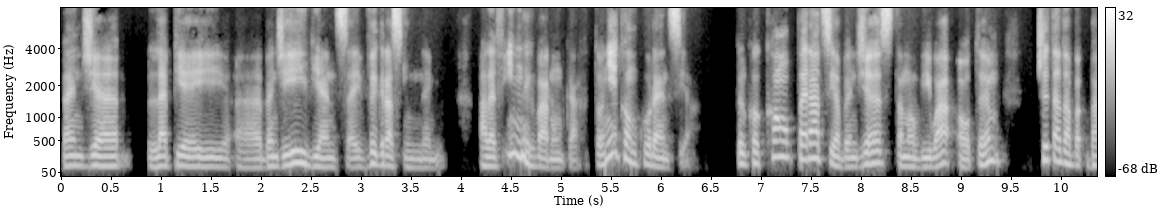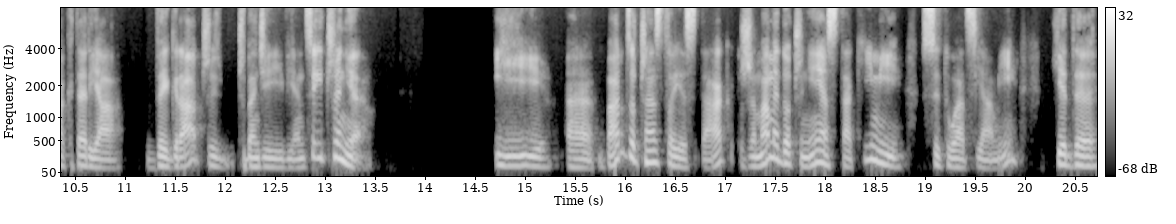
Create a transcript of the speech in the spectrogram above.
będzie lepiej, e, będzie jej więcej, wygra z innymi. Ale w innych warunkach to nie konkurencja, tylko kooperacja będzie stanowiła o tym, czy ta bakteria wygra, czy, czy będzie jej więcej, czy nie. I e, bardzo często jest tak, że mamy do czynienia z takimi sytuacjami, kiedy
